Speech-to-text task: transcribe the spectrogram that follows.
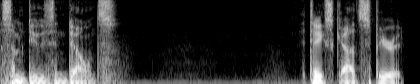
some do's and don'ts. It takes God's Spirit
